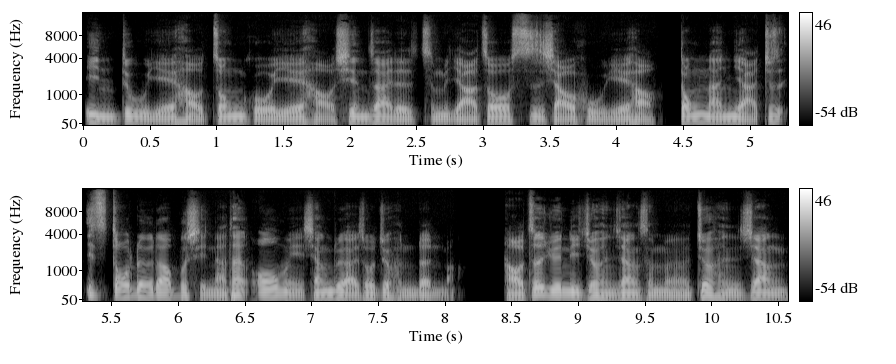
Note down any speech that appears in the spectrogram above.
印度也好，中国也好，现在的什么亚洲四小虎也好，东南亚就是一直都热到不行啊。但欧美相对来说就很冷嘛。好，这原理就很像什么？就很像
